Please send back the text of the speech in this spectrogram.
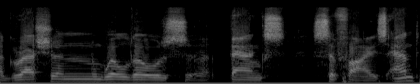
aggression, will those uh, banks suffice? And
